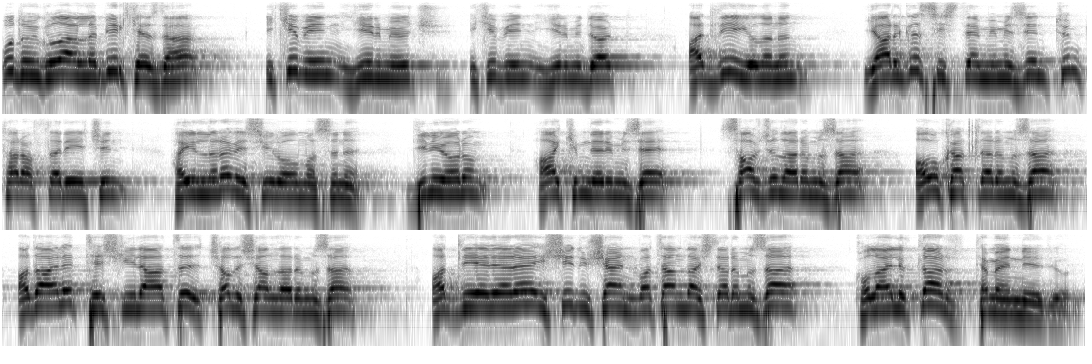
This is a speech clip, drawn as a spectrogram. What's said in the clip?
Bu duygularla bir kez daha 2023-2024 adli yılının yargı sistemimizin tüm tarafları için hayırlara vesile olmasını diliyorum. Hakimlerimize, savcılarımıza, avukatlarımıza, adalet teşkilatı çalışanlarımıza, adliyelere işi düşen vatandaşlarımıza kolaylıklar temenni ediyorum.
